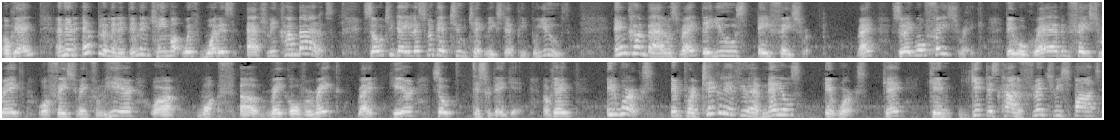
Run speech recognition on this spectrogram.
okay, and then implemented them and came up with what is actually combatives. So today, let's look at two techniques that people use. In combatives, right, they use a face rake, right? So they will face rake. They will grab and face rake, or face rake from here, or uh, rake over rake, right, here. So this is what they get, okay? It works. And particularly if you have nails, it works, okay? Can get this kind of flinch response,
